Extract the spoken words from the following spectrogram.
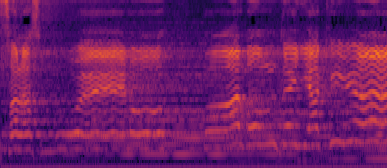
Sus alas vuelo a donde ella quiera.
